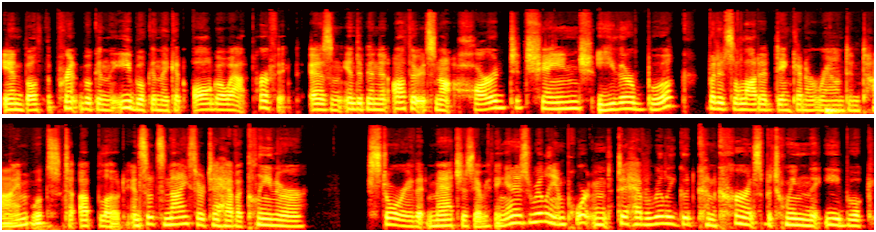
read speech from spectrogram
in both the print book and the ebook and they can all go out perfect. As an independent author, it's not hard to change either book, but it's a lot of dinking around in time, whoops, to upload. And so it's nicer to have a cleaner story that matches everything. And it's really important to have really good concurrence between the ebook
